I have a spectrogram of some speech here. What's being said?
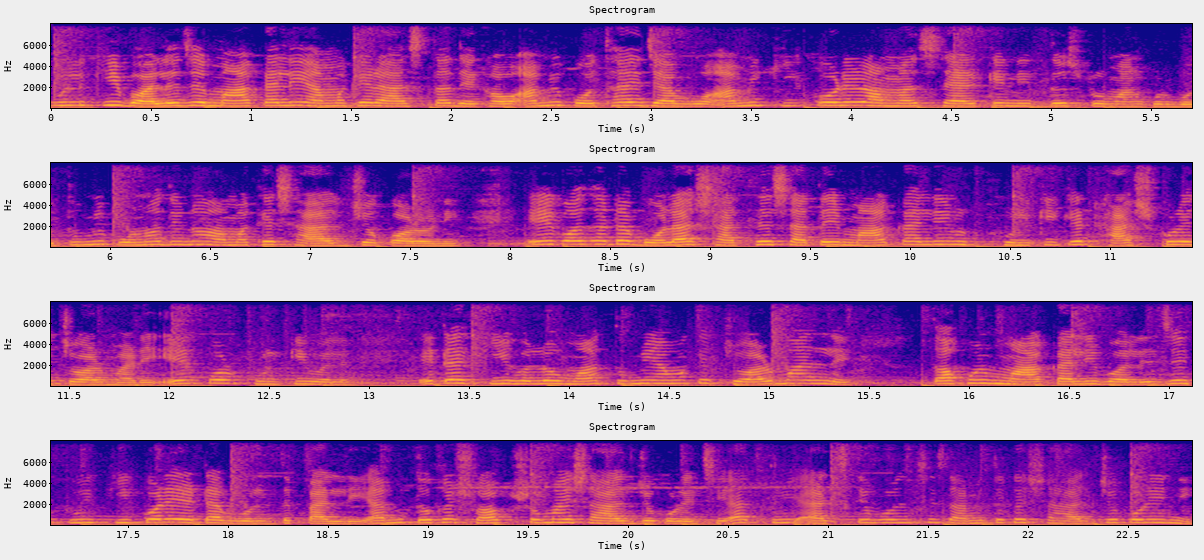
ফুলকি বলে যে, মা কালী, আমাকে রাস্তা দেখাও। আমি কোথায় যাব? আমি কি করে আমার স্যারকে নির্দোষ প্রমাণ করব? তুমি কোনোদিনও আমাকে সাহায্য করনি। এই কথাটা বলার সাথে সাথেই মা কালী ফুলকিকে ঠাস করে চর মারে। এরপর ফুলকি বলে, এটা কি হলো মা? তুমি আমাকে চর মারলে? তখন মা কালী বলে যে তুই কি করে এটা বলতে পারলি? আমি তোকে সব সময় সাহায্য করেছি। আর তুই আজকে বলছিস আমি তোকে সাহায্য করিনি?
